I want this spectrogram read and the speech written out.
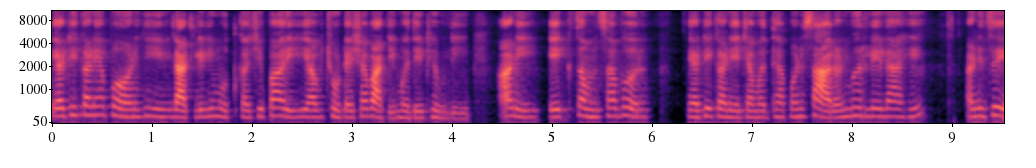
या ठिकाणी आपण ही लाटलेली मोदकाची पारी या छोट्याशा वाटीमध्ये ठेवली आणि एक चमचाभर या ठिकाणी याच्यामध्ये आपण सारण भरलेलं आहे आणि जे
